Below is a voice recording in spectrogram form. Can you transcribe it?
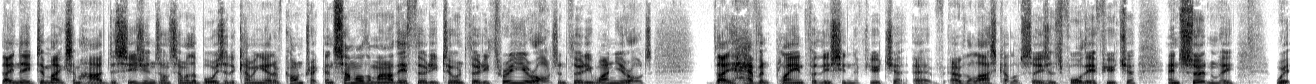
They need to make some hard decisions on some of the boys that are coming out of contract, and some of them are their 32 and 33 year olds and 31 year olds. They haven't planned for this in the future uh, over the last couple of seasons for their future, and certainly we.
